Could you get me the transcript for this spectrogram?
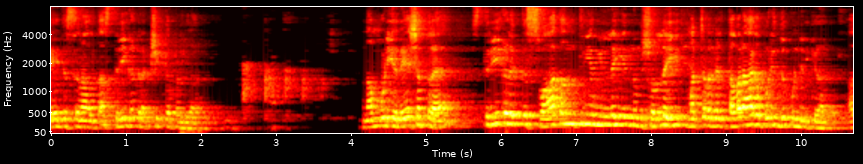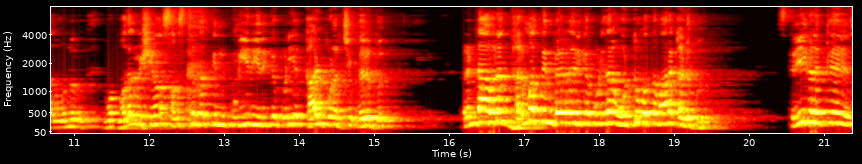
தேஜஸ்னால தான் ஸ்திரீகள் ரட்சிக்கப்படுகிறார்கள். நம்முடைய தேசத்துல ஸ்திரீகளுக்கு சுவாதந்திரியம் இல்லை என்னும் சொல்லை மற்றவர்கள் தவறாக புரிந்து கொண்டிருக்கிறார்கள். அது ஒன்று. முதல் விஷயம் சம்ஸ்கிருதத்தின் மீது இருக்கக்கூடிய காழ்ப்புணர்ச்சி வெறுப்பு. இரண்டாவது தர்மத்தின் பேரில் இருக்கக்கூடியதான ஒட்டுமொத்தமான கடுப்பு. ஸ்திரீகளுக்கு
